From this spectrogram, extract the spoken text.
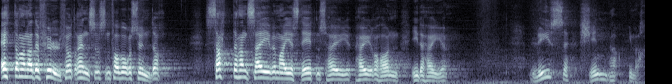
Etter han hadde fullført renselsen for våre synder, satte han seg ved majestetens høy, høyre hånd i det høye. Lyset skinner i mørket.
